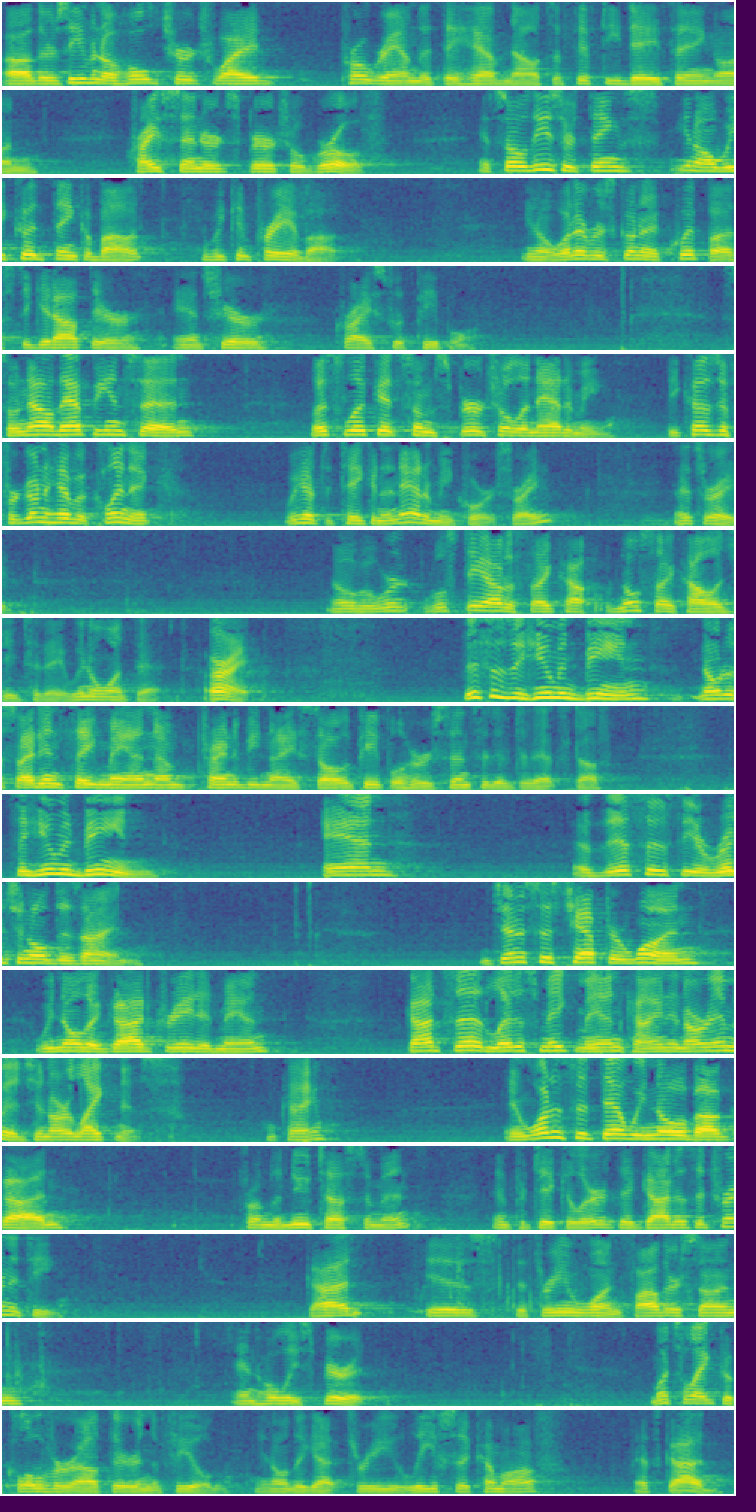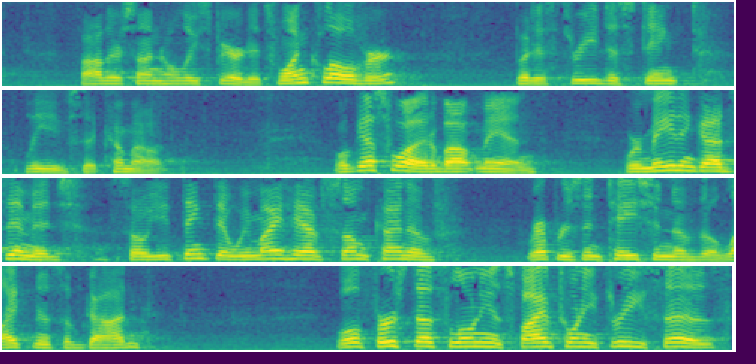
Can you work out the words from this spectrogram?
Uh, there's even a whole church wide program that they have now. It's a 50 day thing on Christ centered spiritual growth. And so these are things, you know, we could think about, we can pray about. You know, whatever's going to equip us to get out there and share Christ with people. So now that being said, let's look at some spiritual anatomy. Because if we're going to have a clinic, we have to take an anatomy course, right? That's right. No, but we're, we'll stay out of psycho- no psychology today. We don't want that. All right. This is a human being. Notice I didn't say man. I'm trying to be nice to all the people who are sensitive to that stuff. It's a human being. And this is the original design. Genesis chapter 1, we know that God created man. God said, Let us make mankind in our image, in our likeness. Okay? And what is it that we know about God from the New Testament in particular? That God is a Trinity. God is the three in one Father, Son, and Holy Spirit. Much like the clover out there in the field. You know, they got three leaves that come off. That's God Father, Son, Holy Spirit. It's one clover, but it's three distinct leaves that come out. Well, guess what about man? We're made in God's image, so you think that we might have some kind of representation of the likeness of God? Well, 1 Thessalonians 5:23 says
